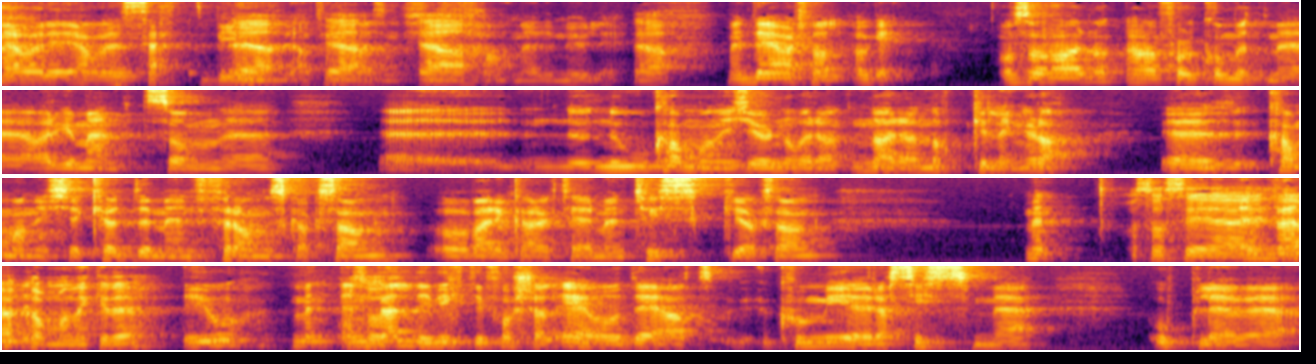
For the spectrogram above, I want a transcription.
Jeg har bare, sett bilder og tenkt sånn Fy faen, er det mulig? Ja. Men det er i hvert fall Ok. Og så har, har folk kommet med argument sånn uh, Nå kan man ikke gjøre narr av- noe lenger, da. Uh, kan man ikke kødde med en fransk aksent og være en karakter med en tysk aksent? Men Og så sier jeg veldig, Ja, kan man ikke det? jo, men en Altså- veldig viktig forskjell er jo det at hvor mye rasisme opplever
